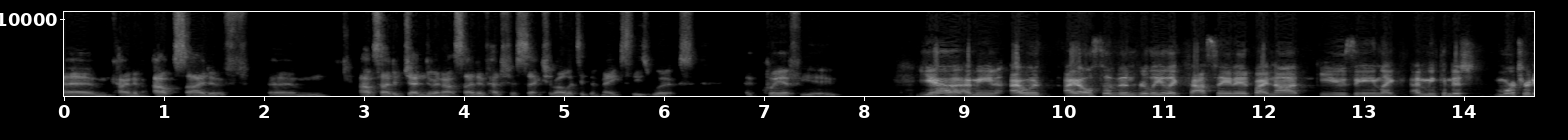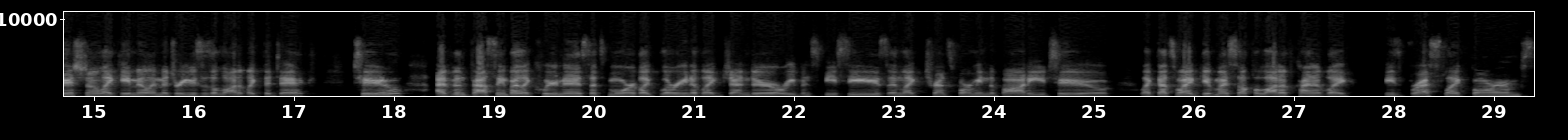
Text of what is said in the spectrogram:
um, kind of outside of um, outside of gender and outside of heterosexuality that makes these works uh, queer for you yeah, I mean, I would. I also been really like fascinated by not using like. I mean, condition more traditional like gay male imagery uses a lot of like the dick hmm. too. I've been fascinated by like queerness that's more of like blurring of like gender or even species and like transforming the body too. Like that's why I give myself a lot of kind of like these breast like forms.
